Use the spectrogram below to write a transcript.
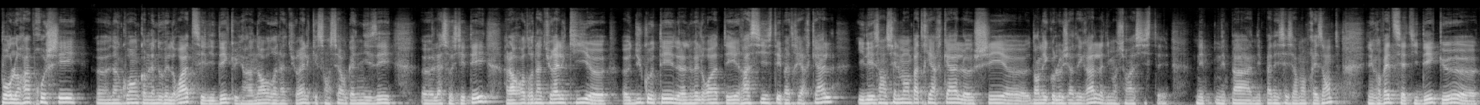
pour le rapprocher euh, d'un courant comme la nouvelle droite, c'est l'idée qu'il y a un ordre naturel qui est censé organiser euh, la société. Alors ordre naturel qui, euh, du côté de la nouvelle droite, est raciste et patriarcal. Il est essentiellement patriarcal chez dans l'écologie intégrale. La dimension raciste n'est pas pas nécessairement présente. Donc en fait cette idée que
